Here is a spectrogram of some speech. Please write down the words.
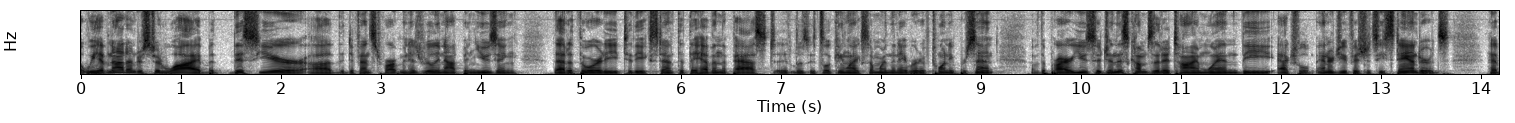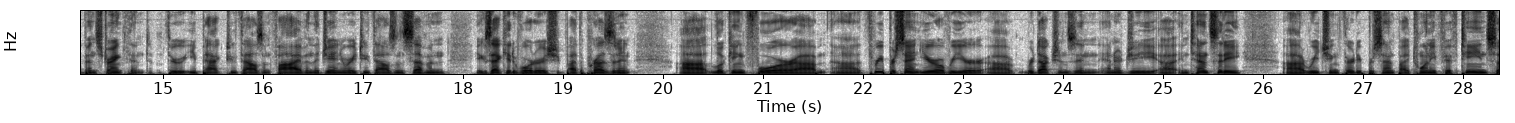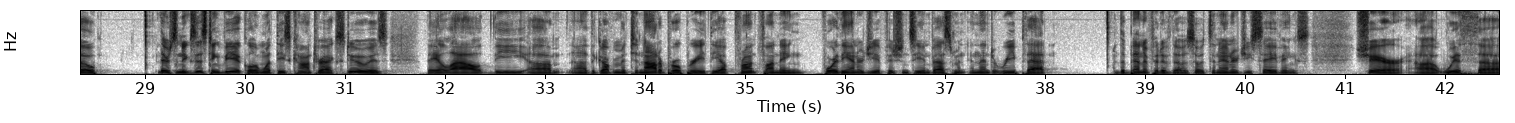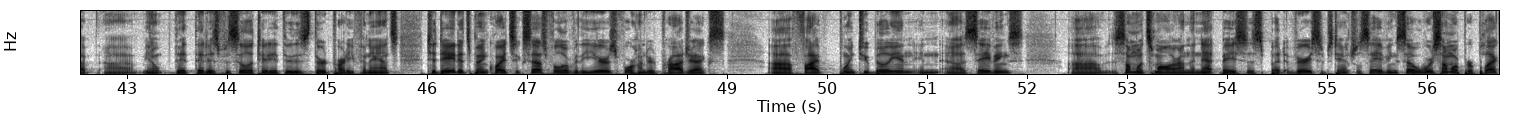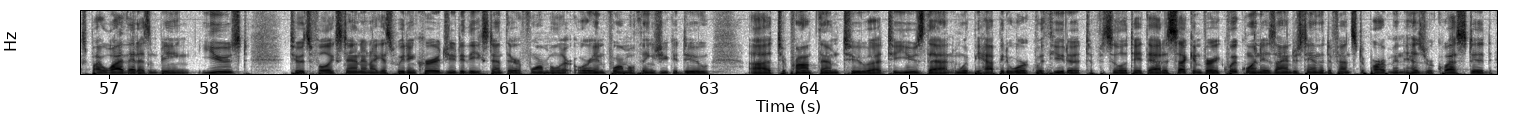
we have not understood why, but this year the Defense Department has really not been using that authority to the extent that they have in the past. It, it's looking like somewhere in the neighborhood of 20% of the prior usage. And this comes at a time when the actual energy efficiency standards have been strengthened through EPAct 2005 and the January 2007 executive order issued by the president, uh, looking for um, uh, 3% year-over-year uh, reductions in energy uh, intensity, uh, reaching 30% by 2015. So there's an existing vehicle, and what these contracts do is they allow the um, uh, the government to not appropriate the upfront funding for the energy efficiency investment, and then to reap that the benefit of those. So it's an energy savings share uh, with uh, uh, you know that that is facilitated through this third party finance. To date, it's been quite successful over the years. 400 projects, uh, 5.2 billion in uh, savings. Uh, somewhat smaller on the net basis, but a very substantial savings. So we're somewhat perplexed by why that isn't being used to its full extent, and I guess we'd encourage you to the extent there are formal or, or informal things you could do uh, to prompt them to uh, to use that, and would be happy to work with you to, to facilitate that. A second very quick one is I understand the Defense Department has requested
